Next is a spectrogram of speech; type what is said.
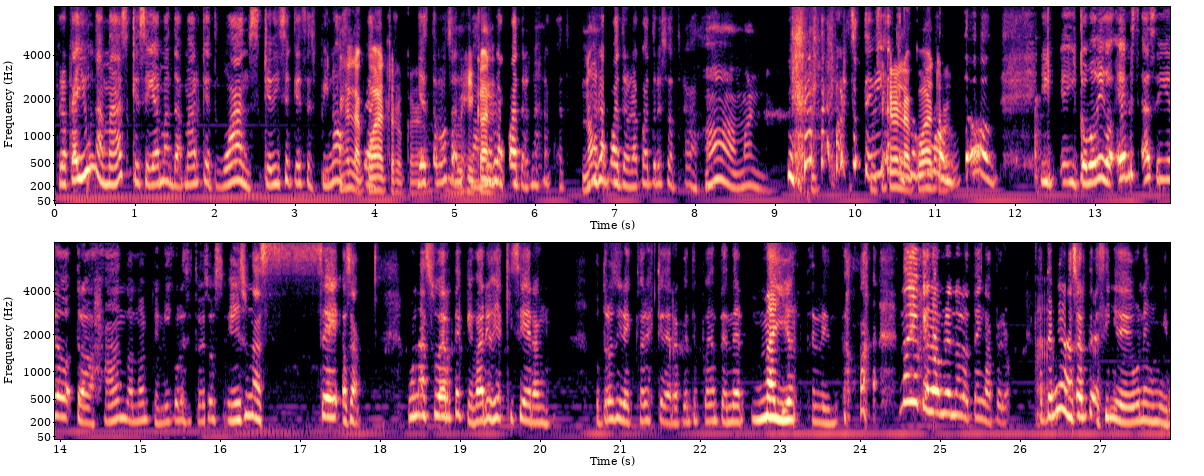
Pero acá hay una más que se llama The Market Ones, que dice que es spin-off. Es la 4, creo. Ya estamos a no, no, es la 4, no es la 4. ¿No? no es la 4, la 4 es otra. Ah, man. Por eso te digo. que la 4. Un montón. Y, y, como digo, él ha seguido trabajando ¿no? en películas y todo eso. Y es una. O sea, una suerte que varios ya quisieran, otros directores que de repente puedan tener mayor talento. no digo que el hombre no lo tenga, pero tenía una suerte así de una en mil,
